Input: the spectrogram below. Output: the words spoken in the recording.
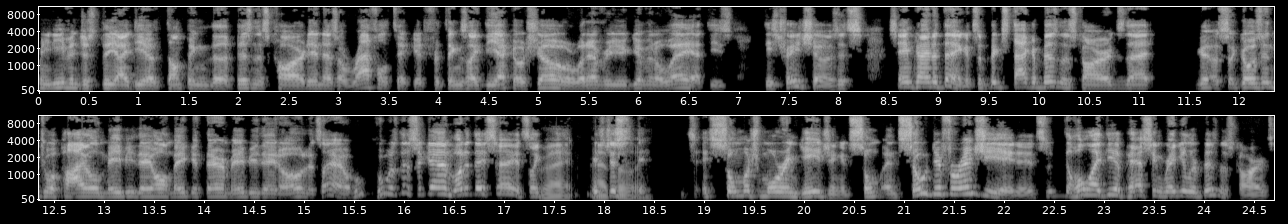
I mean, even just the idea of dumping the business card in as a raffle ticket for things like the Echo Show or whatever you're giving away at these these trade shows. It's same kind of thing. It's a big stack of business cards that goes into a pile. Maybe they all make it there. Maybe they don't. It's like, oh, who, who was this again? What did they say? It's like, right. it's Absolutely. just, it's, it's so much more engaging and so and so differentiated. It's the whole idea of passing regular business cards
